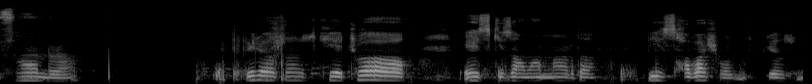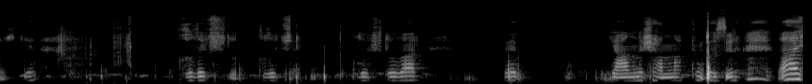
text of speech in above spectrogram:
Sonra biliyorsunuz ki çok eski zamanlarda bir savaş olmuş biliyorsunuz ki kılıç kılıç kılıçlılar ve yanlış anlattım özür. Ay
